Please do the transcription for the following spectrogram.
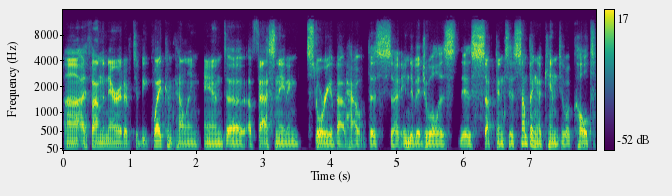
uh, I found the narrative to be quite compelling and uh, a fascinating story about how this uh, individual is is sucked into something akin to a cult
